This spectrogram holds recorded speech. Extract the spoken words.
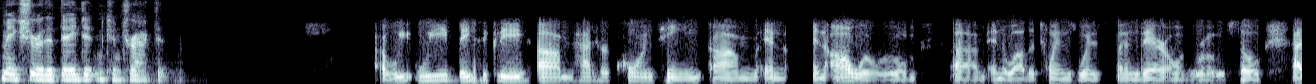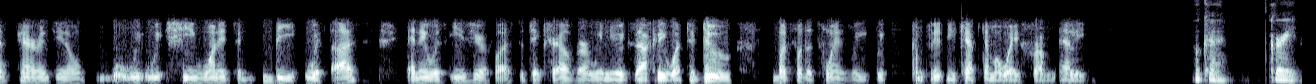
make sure that they didn't contract it? Uh, we we basically um, had her quarantined um, in in our room, um, and while the twins was in their own room. So as parents, you know, we, we she wanted to be with us, and it was easier for us to take care of her. We knew exactly what to do. But for the twins, we we completely kept them away from Ellie. Okay, great.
